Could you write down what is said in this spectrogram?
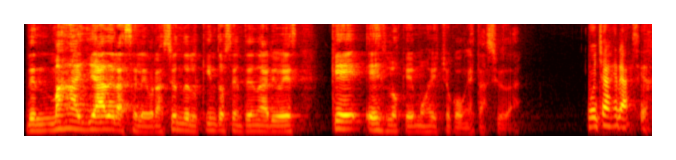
de más allá de la celebración del quinto centenario es qué es lo que hemos hecho con esta ciudad. Muchas gracias.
